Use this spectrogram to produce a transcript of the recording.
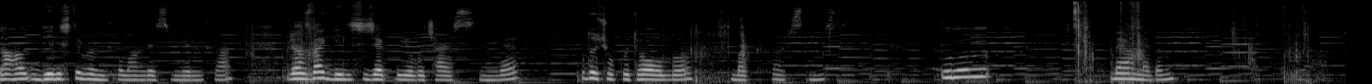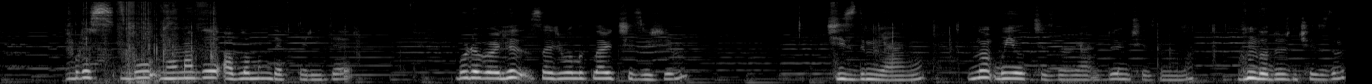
daha geliştirmemiş olan resimlerim şu an. Biraz daha gelişecek bu yıl içerisinde. Bu da çok kötü oldu. Bakarsınız. Bunun beğenmedim. Burası bu normalde ablamın defteriydi. Burada böyle saçmalıklar çizmişim. Çizdim yani. Bunu bu yıl çizdim yani. Dün çizdim bunu. Bunu da dün çizdim.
